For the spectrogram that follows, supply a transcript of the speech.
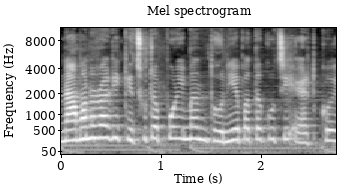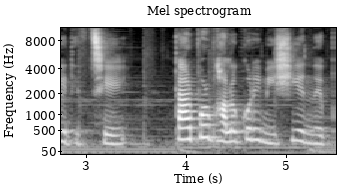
নামানোর আগে কিছুটা পরিমাণ ধনিয়া পাতা কুচি অ্যাড করে দিচ্ছি। তারপর ভালো করে মিশিয়ে নেব।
